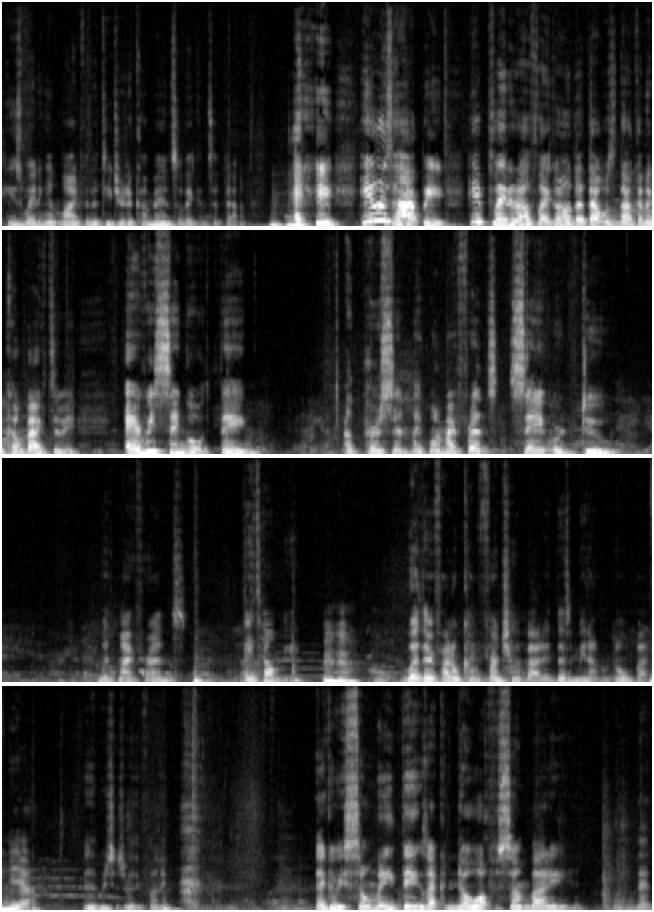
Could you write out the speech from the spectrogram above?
He's waiting in line for the teacher to come in so they can sit down. Mm-hmm. And he he was happy. He played it off like, oh, that that was not gonna come back to me. Every single thing a person like one of my friends say or do with my friends, they tell me. Mm-hmm. Whether if I don't confront you about it, doesn't mean I don't know about it, Yeah. eh, which is really funny. There could be so many things I could know off of somebody that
